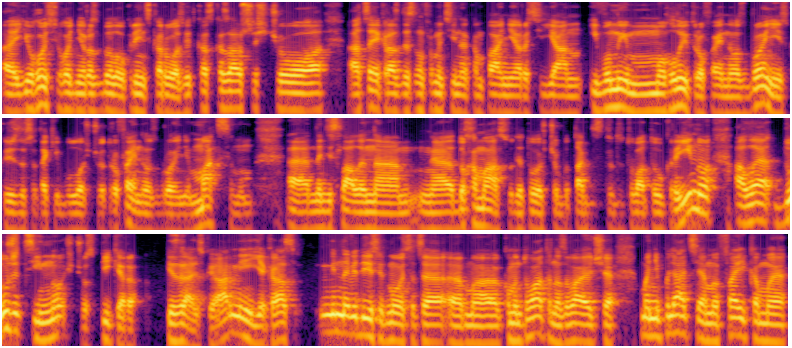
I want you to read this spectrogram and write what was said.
Е, його сьогодні розбила українська розвідка, сказавши, що е, це якраз дезінформаційна кампанія росіян, і вони могли трофейне озброєння, і скоріш за все так і було, що трофейне озброєння максимум е, надіслали на до Хамасу для того, щоб так дискредитувати Україну. Але дуже цінно, що спікер ізраїльської армії якраз. Він на відріз відмовився це е, коментувати, називаючи маніпуляціями, фейками.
